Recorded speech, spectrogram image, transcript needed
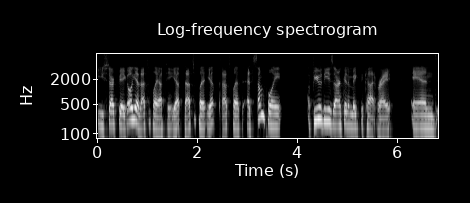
you start being, oh, yeah, that's a playoff team. Yep, that's a play. Yep, that's a playoff. At some point, a few of these aren't going to make the cut, right? And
